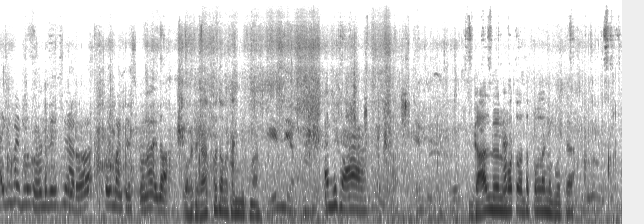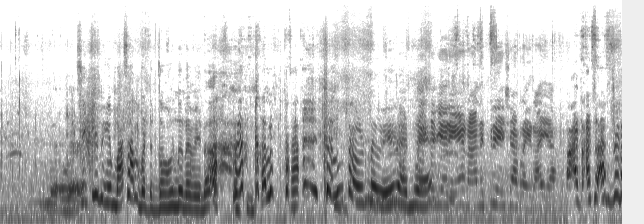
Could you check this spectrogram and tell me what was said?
అగ్గిపెట్లు రెండు తెచ్చినారు పొయ్యి మంట వేసుకున్నా ఇదో. ఒకటి కాకపోతే ఒకటి అని చెప్పమా అందుకా? గాలి మొత్తం అంత పుల్లని పోతే? చికెన్కి మసాలా పట్టిద్దాం ఉండు నవీను. కలుపుతా ఉండవి అంటే అట్లా అట్లా చూడ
